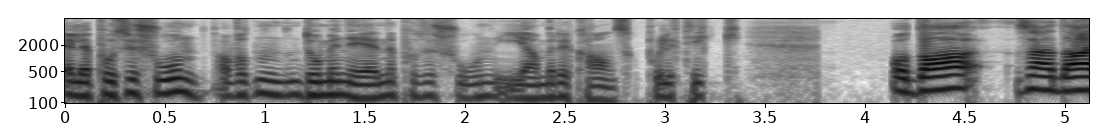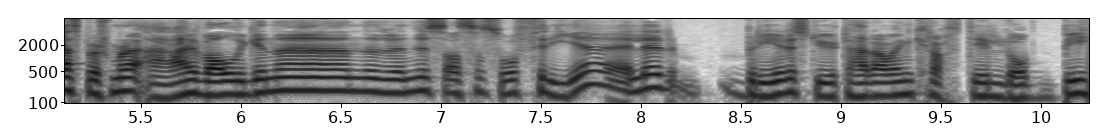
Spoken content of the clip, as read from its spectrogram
Eller posisjon. Har fått en dominerende posisjon i amerikansk politikk. Og da, er, da er spørsmålet er valgene nødvendigvis altså så frie, eller blir det styrt her av en kraftig lobby?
